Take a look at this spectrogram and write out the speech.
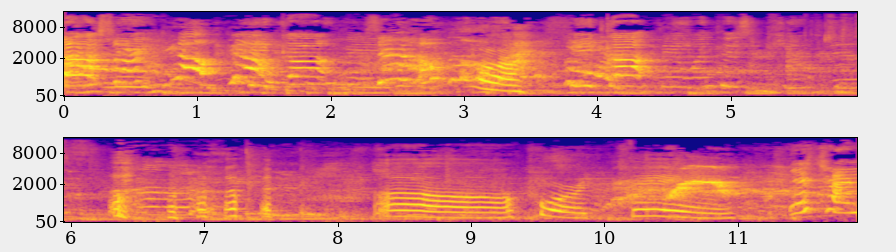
got me. Go, go. He got me. Sarah, help him. Oh. He got me with his cuteness. Oh, thing. Let's try and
